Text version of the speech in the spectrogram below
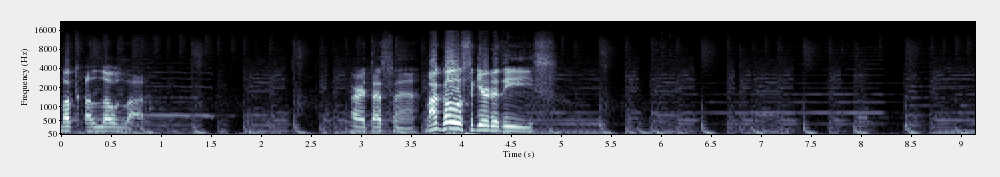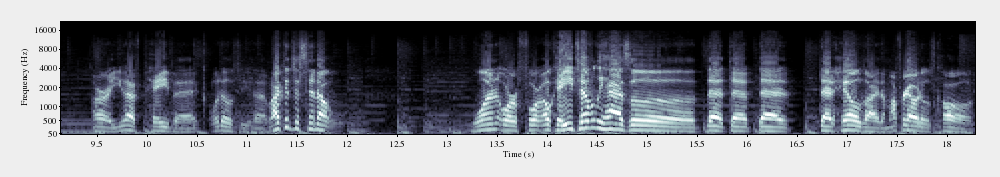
Muk Alola. Alright, that's fine. My goal is to get rid of these. Alright, you have payback. What else do you have? I could just send out one or four. Okay, he definitely has a that that that that held item. I forgot what it was called.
